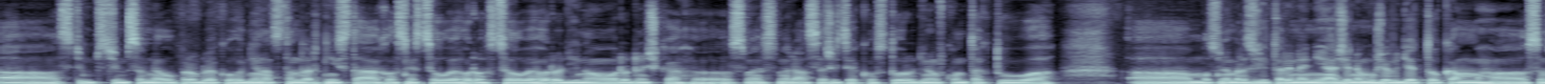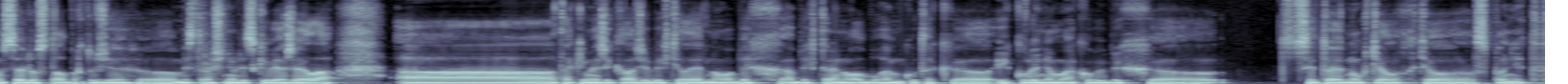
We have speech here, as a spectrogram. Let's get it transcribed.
a s tím, s tím jsem měl opravdu jako hodně nadstandardní vztah vlastně s celou jeho, s celou jeho rodinou, do dneška eh, jsme, jsme dá se říct jako s tou rodinou v kontaktu a, a moc mě mrzí, že tady není a že nemůže vidět to, kam jsem se dostal, protože e, mi strašně vždycky věřil a, a taky mi říkal, že bych chtěl jednou, abych, abych trénoval Bohemku, tak e, i kvůli němu jakoby bych e, si to jednou chtěl, chtěl splnit.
